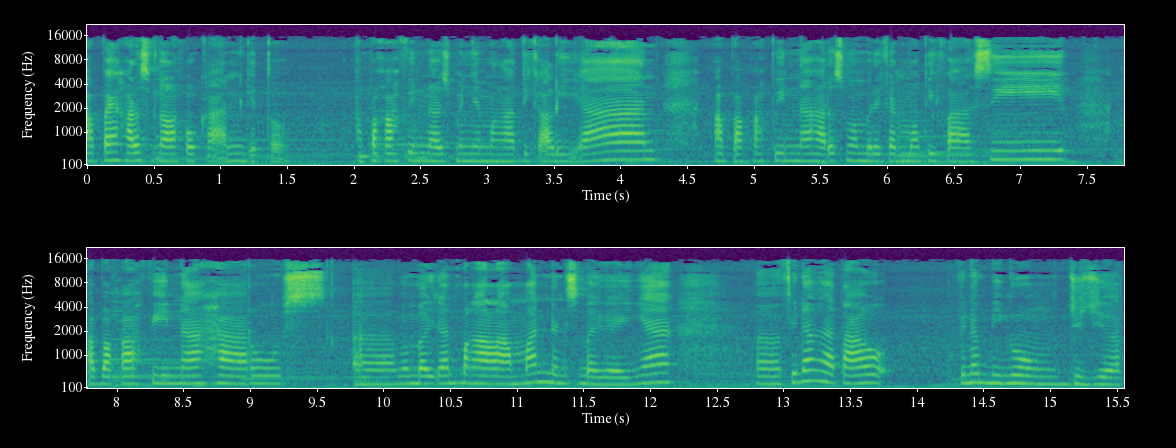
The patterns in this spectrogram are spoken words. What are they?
apa yang harus Vina lakukan gitu. Apakah Vina harus menyemangati kalian? Apakah Vina harus memberikan motivasi? Apakah Vina harus uh, membagikan pengalaman dan sebagainya? Uh, Vina nggak tahu. Vina bingung jujur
